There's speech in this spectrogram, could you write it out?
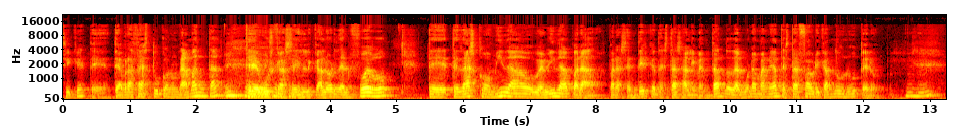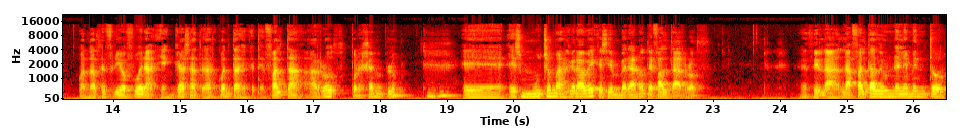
Así que te, abrazas tú con una manta, te buscas el calor del fuego, te, das comida o bebida para, sentir que te estás alimentando. De alguna manera te estás fabricando un útero. Cuando hace frío fuera y en casa te das cuenta de que te falta arroz, por ejemplo, eh, es mucho más grave que si en verano te falta arroz. Es decir, la, falta de un elemento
